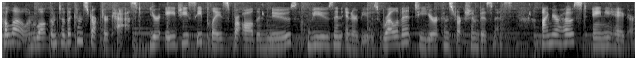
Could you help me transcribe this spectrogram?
Hello, and welcome to the Constructor Cast, your AGC place for all the news, views, and interviews relevant to your construction business. I'm your host, Amy Hager.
